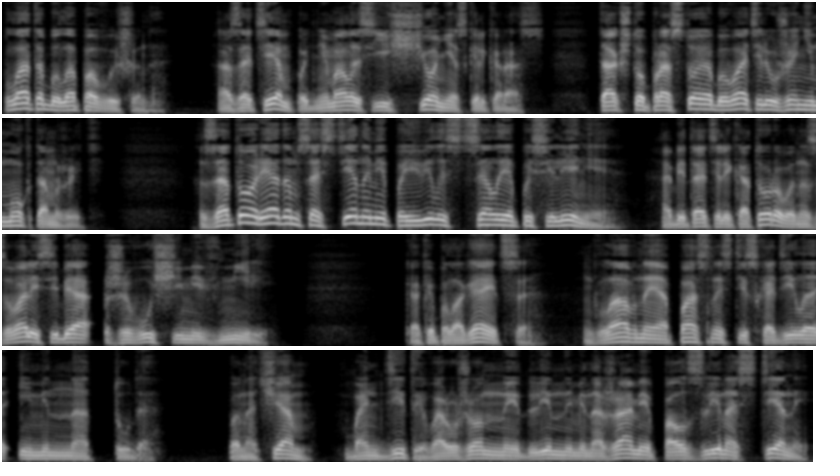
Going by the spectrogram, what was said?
плата была повышена, а затем поднималась еще несколько раз, так что простой обыватель уже не мог там жить. Зато рядом со стенами появилось целое поселение, обитатели которого называли себя «живущими в мире». Как и полагается, главная опасность исходила именно оттуда. По ночам бандиты, вооруженные длинными ножами, ползли на стены,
